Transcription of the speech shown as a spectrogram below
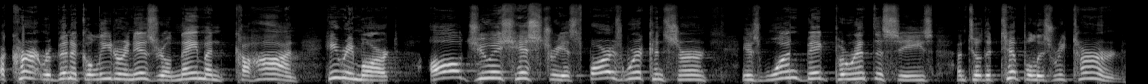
A current rabbinical leader in Israel, Naaman Kahan, he remarked, All Jewish history, as far as we're concerned, is one big parenthesis until the temple is returned.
